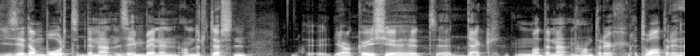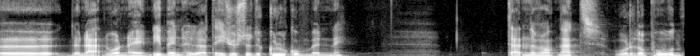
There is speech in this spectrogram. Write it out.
je zit aan boord, de netten zijn binnen, ondertussen eh, ja, keus je het, het dek, maar de netten gaan terug het water in. Eh, de netten worden eigenlijk niet binnengezet. hè. Juist de koel komt binnen. Hè. Van het net wordt opgewonden,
